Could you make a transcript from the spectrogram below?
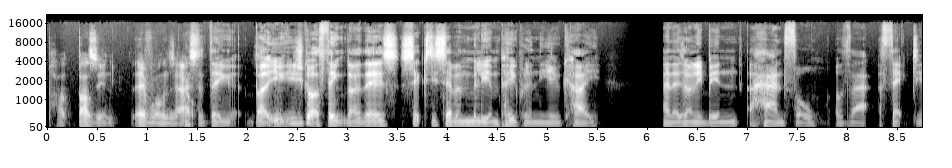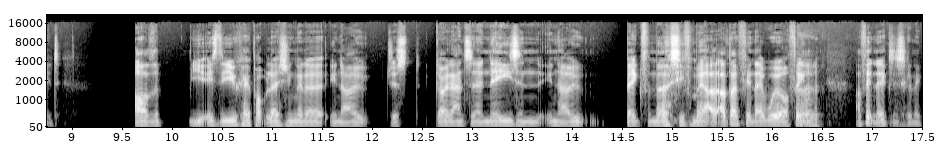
pu- buzzing. Everyone's out. That's the thing. But you, you've got to think, though, there's 67 million people in the UK, and there's only been a handful of that affected. Are the is the UK population going to, you know, just go down to their knees and, you know, beg for mercy from it? I, I don't think they will. I think No. I think they're just going to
